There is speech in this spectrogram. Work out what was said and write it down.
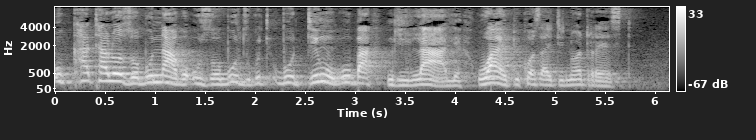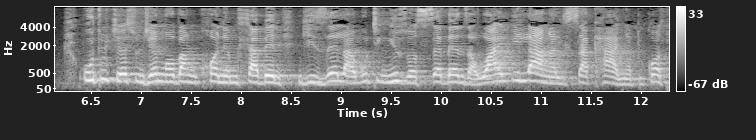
ukukhathala ozobunako uzobuza ukuthi budinga ukuba ngilale. Why? Because i did not rest. Uthi ujesu njengoba ngikhona emhlabeni ngize la ukuthi ngizosebenza while ilanga lisakhanya because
